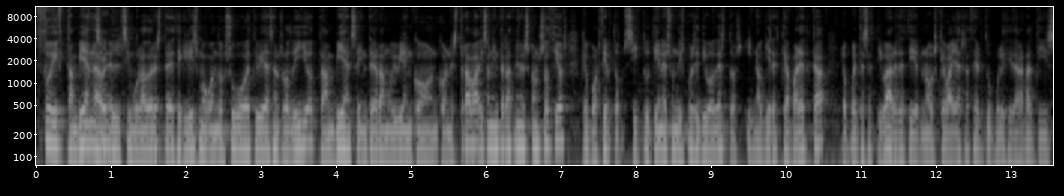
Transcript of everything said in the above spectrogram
Zwift también, el simulador este de ciclismo cuando subo actividades en rodillo, también se integra muy bien con, con, Strava y son interacciones con socios que, por cierto, si tú tienes un dispositivo de estos y no quieres que aparezca, lo puedes desactivar. Es decir, no es que vayas a hacer tu publicidad gratis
